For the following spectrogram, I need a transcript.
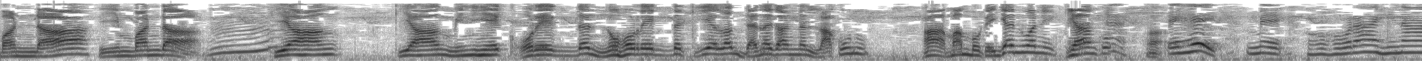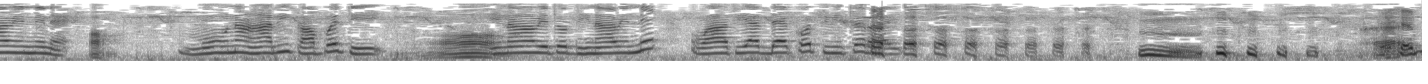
බණ්ඩා හීම් බණ්ඩා. කියහන් කියහන් මිනිහෙක් හොරෙක්ද නොහොරෙක්ද කියලා දැනගන්න ලකුණු ආ මම බොට ඉගෙනුවනේ කියහන්කෝ ආ එහෙයි මේ හොරා hina වෙන්නේ නැහැ. ආ මූණ හරි කපටි. hina වෙතොත් hina වෙන්නේ වාසියක් දැක්කොත් විතරයි. හ්ම්. එහෙම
